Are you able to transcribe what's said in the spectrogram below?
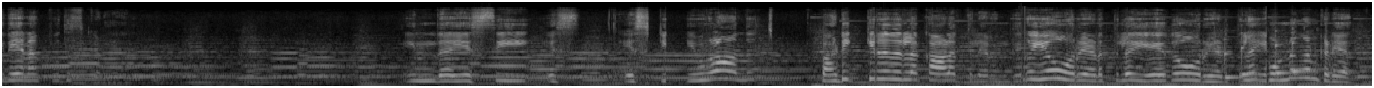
இது எனக்கு புதுசு கிடையாது. இந்த எஸ்சி எஸ் எஸ்டி இவங்களாம் வந்து படிக்கிறதுல காலத்துல இருந்து எங்கேயோ ஒரு இடத்துல ஏதோ ஒரு இடத்துல பொண்ணுங்கன்னு கிடையாது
